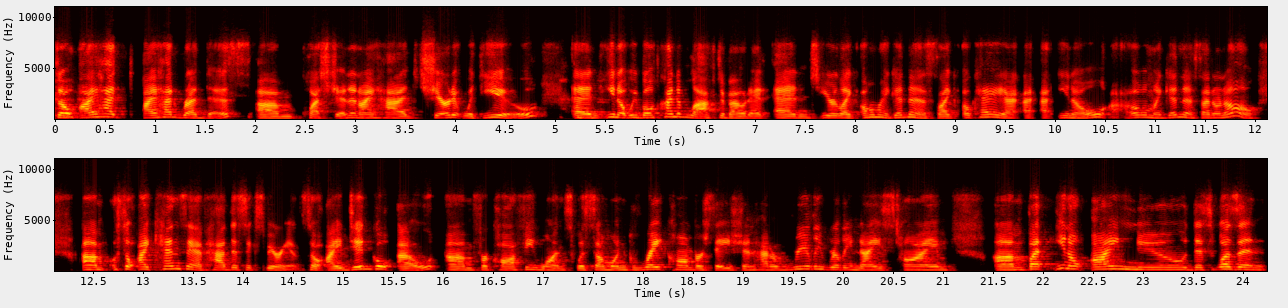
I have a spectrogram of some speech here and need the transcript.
So i had i had read this um, question and i had shared it with you and you know we both kind of laughed about it and you're like oh my goodness like okay i, I you know oh my goodness i don't know. Um, so i can say i've had this experience. So i did go out um, for coffee once with someone great conversation had a really really nice time. Um, but you know i knew this wasn't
